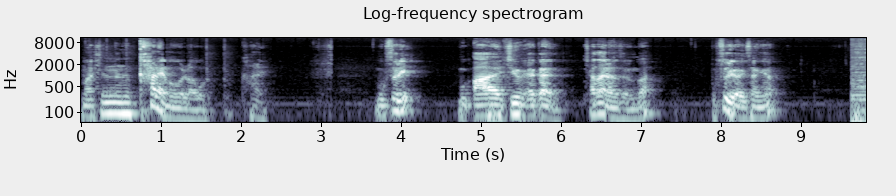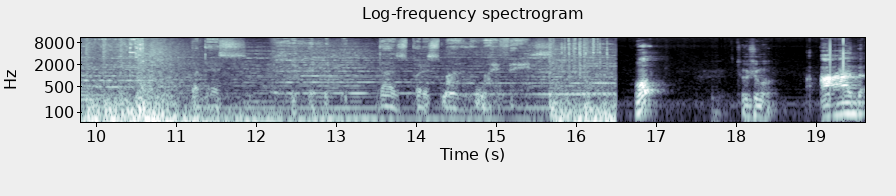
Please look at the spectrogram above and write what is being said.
맛있는 카레 먹으려고. 카레. 목소리? 목- 아, 지금 약간 자다 일어나서 그런가? 목소리가 이상해요? But this does put a smile on my face. 어? 잠시만. 아, 나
